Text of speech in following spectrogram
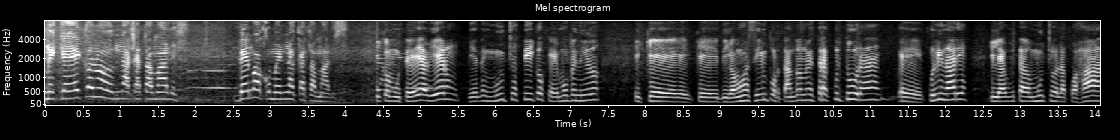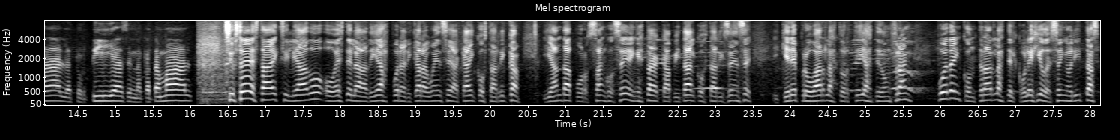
Me quedé con los nacatamales vengo a comer nacatamales. Y como ustedes ya vieron, vienen muchos ticos que hemos venido y que, digamos así, importando nuestra cultura eh, culinaria y le ha gustado mucho la cuajada, las tortillas, el nacatamal. Si usted está exiliado o es de la diáspora nicaragüense acá en Costa Rica y anda por San José, en esta capital costarricense, y quiere probar las tortillas de Don Frank, puede encontrarlas del Colegio de Señoritas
